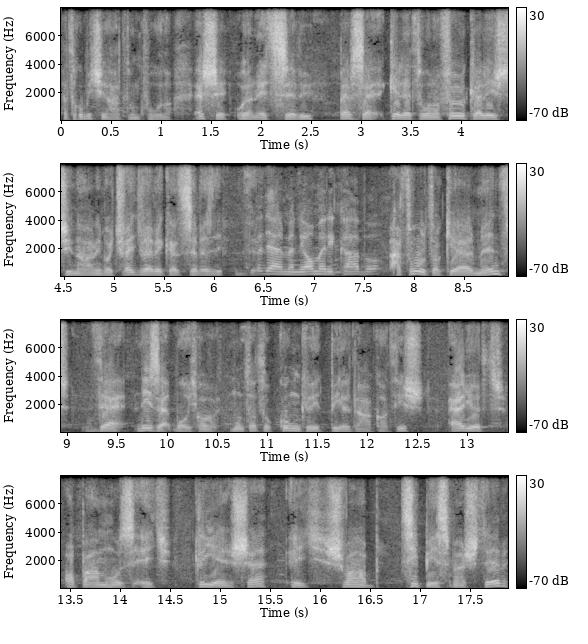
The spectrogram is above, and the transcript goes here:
hát akkor mit csináltunk volna? Ez se olyan egyszerű, Persze kellett volna fölkelést csinálni, vagy fegyvereket szerezni. De... Vagy elmenni Amerikába. Hát volt, aki elment, de nézze, ha mondhatok konkrét példákat is. Eljött apámhoz egy kliense, egy sváb cipészmester,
